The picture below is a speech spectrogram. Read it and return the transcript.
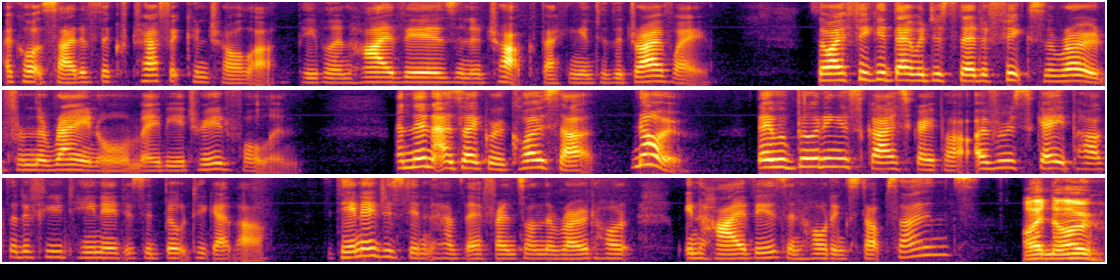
I caught sight of the traffic controller, people in high vis and a truck backing into the driveway. So I figured they were just there to fix the road from the rain or maybe a tree had fallen. And then as I grew closer, no, they were building a skyscraper over a skate park that a few teenagers had built together. The teenagers didn't have their friends on the road hol- in high vis and holding stop signs. I know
